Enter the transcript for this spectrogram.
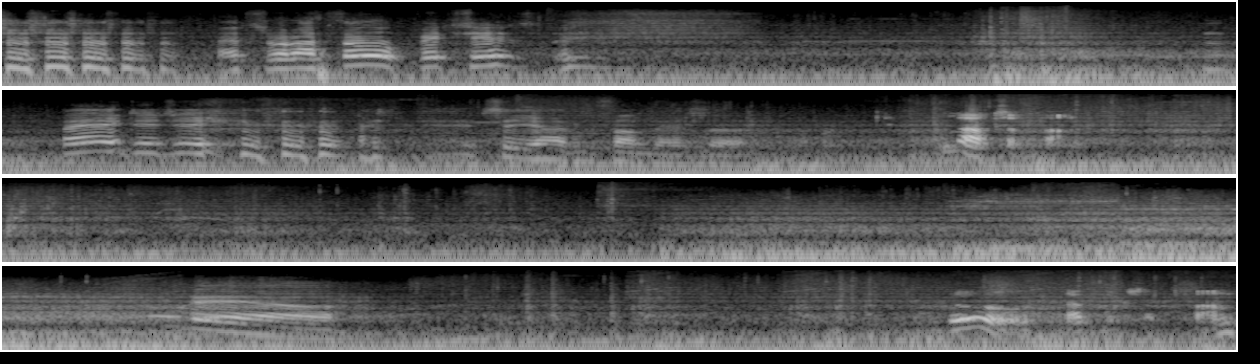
That's what I thought, bitches. Hey, did? See you having fun there, sir. Lots of fun. Oh, there. Ooh, that looks like fun.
